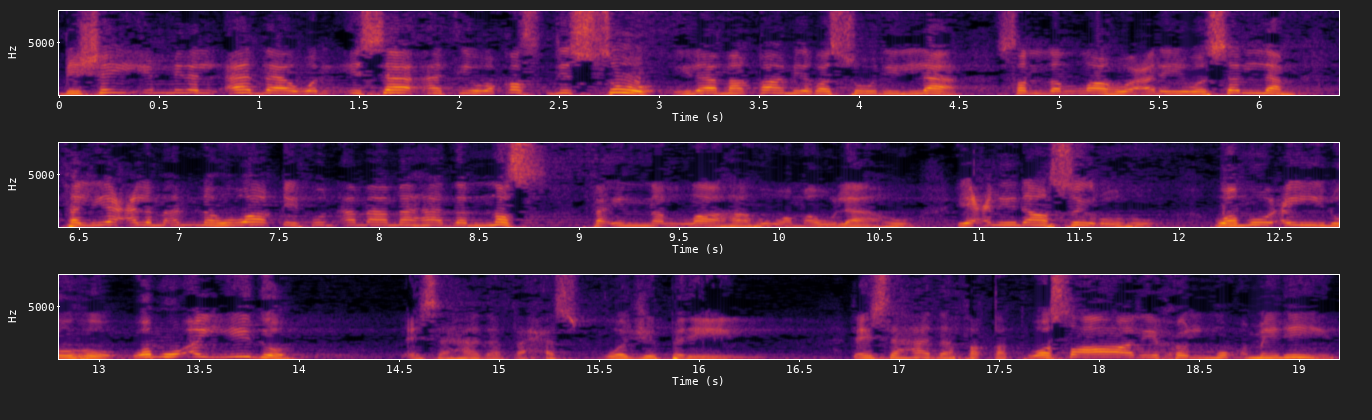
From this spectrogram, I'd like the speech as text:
بشيء من الأذى والإساءة وقصد السوء إلى مقام رسول الله صلى الله عليه وسلم فليعلم أنه واقف أمام هذا النص فإن الله هو مولاه يعني ناصره ومعينه ومؤيده. ليس هذا فحسب. وجبريل ليس هذا فقط. وصالح المؤمنين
